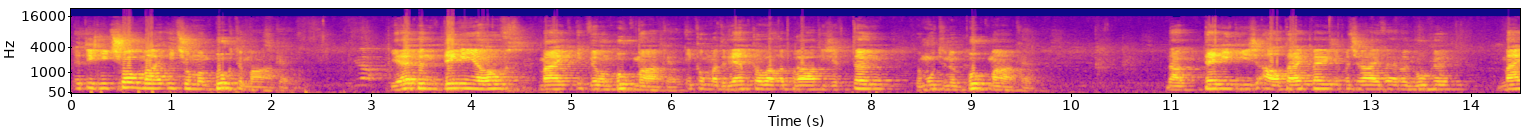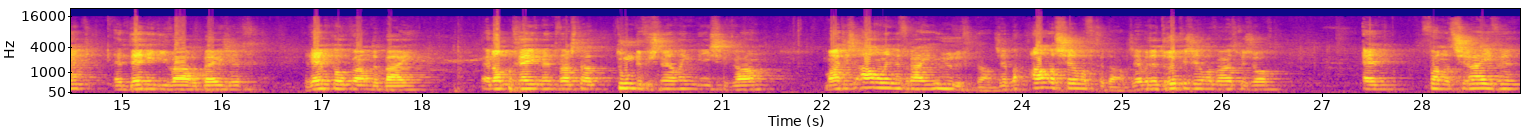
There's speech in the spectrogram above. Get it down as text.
Het is niet zomaar iets om een boek te maken. Je hebt een ding in je hoofd. Mike, ik wil een boek maken. Ik kom met Remco aan de praat. Die zegt, Teun, we moeten een boek maken. Nou, Danny die is altijd bezig met schrijven en met boeken. Mike en Danny die waren bezig. Remco kwam erbij. En op een gegeven moment was dat toen de versnelling die is gegaan. Maar het is allemaal in de vrije uren gedaan. Ze hebben alles zelf gedaan. Ze hebben de drukken zelf uitgezocht. En van het schrijven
